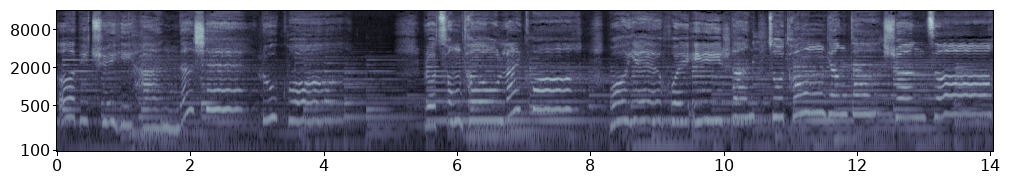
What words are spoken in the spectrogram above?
何必去遗憾那些如果？若从头来过，我也会依然做同样的选择。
